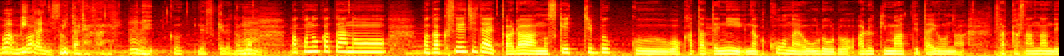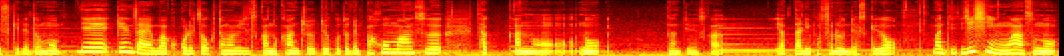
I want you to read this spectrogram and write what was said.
は三谷さん。三谷さんに、うん。行くんですけれども、うん。まあ、この方あの、まあ、学生時代からあのスケッチブックを片手になんか校内をうろうろ歩き回ってたような作家さんなんですけれどもで現在は国立奥多摩美術館の館長ということでパフォーマンスさあののなんていうんですかやったりもするんですけど、まあ、自身はその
